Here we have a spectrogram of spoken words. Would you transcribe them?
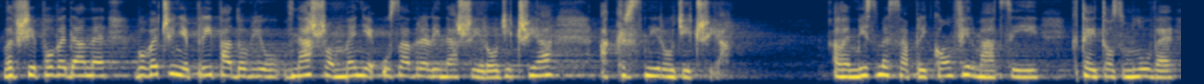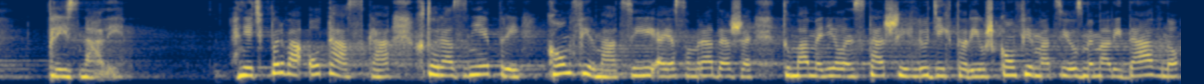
Lepšie povedané, vo väčšine prípadov ju v našom mene uzavreli naši rodičia a krstní rodičia. Ale my sme sa pri konfirmácii k tejto zmluve priznali. Hneď prvá otázka, ktorá znie pri konfirmácii, a ja som rada, že tu máme nielen starších ľudí, ktorí už konfirmáciu sme mali dávno,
